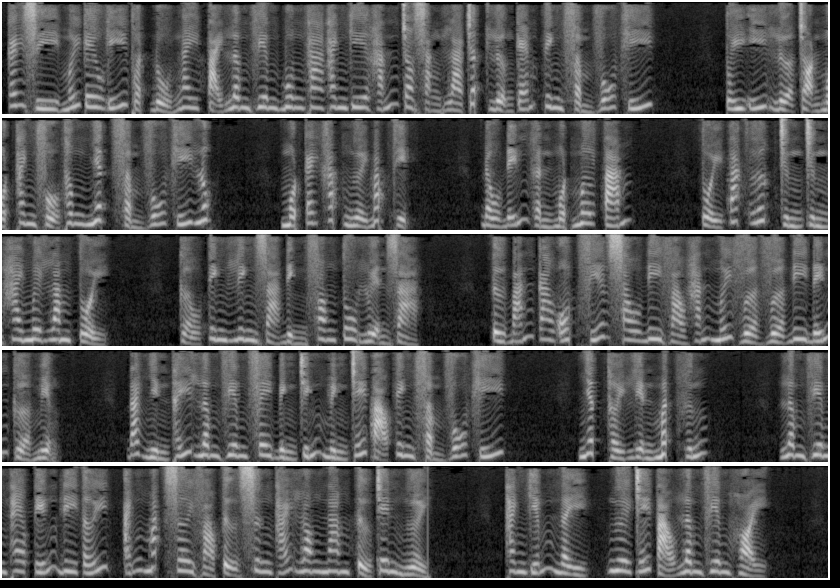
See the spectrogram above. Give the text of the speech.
Cái gì mới kêu kỹ thuật đủ ngay tại lâm viêm buông tha thanh kia hắn cho rằng là chất lượng kém tinh phẩm vũ khí. Tùy ý lựa chọn một thanh phổ thông nhất phẩm vũ khí lúc. Một cái khắp người bắp thịt. Đầu đến gần một mơ tám. Tuổi tác ước chừng chừng 25 tuổi. Cửu tinh linh giả đỉnh phong tu luyện giả. Từ bán cao ốt phía sau đi vào hắn mới vừa vừa đi đến cửa miệng. Đã nhìn thấy lâm viêm phê bình chính mình chế tạo tinh phẩm vũ khí. Nhất thời liền mất hứng. Lâm viêm theo tiếng đi tới, ánh mắt rơi vào tử xưng thái long nam tử trên người. Thanh kiếm này, ngươi chế tạo lâm viêm hỏi.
